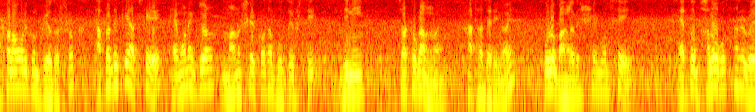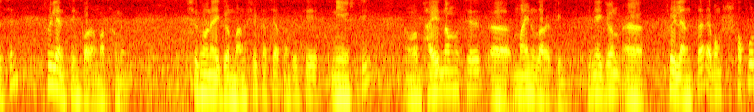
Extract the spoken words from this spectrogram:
আসসালামু আলাইকুম প্রিয় দর্শক। আপনাদেরকে আজকে এমন একজন মানুষের কথা বলতে এসেছি, যিনি চট্টগ্রাম নয়, হাটহাজারি নয়, পুরো বাংলাদেশের মধ্যে এত ভালো অবস্থানে রয়েছেন ফ্রিল্যান্সিং করার মাধ্যমে। সে ধরনের একজন মানুষের কাছে আপনাদেরকে নিয়ে এসেছি। আমার ভাইয়ের নাম হচ্ছে মাইনুল আরেফিন। তিনি একজন ফ্রিল্যান্সার এবং সফল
